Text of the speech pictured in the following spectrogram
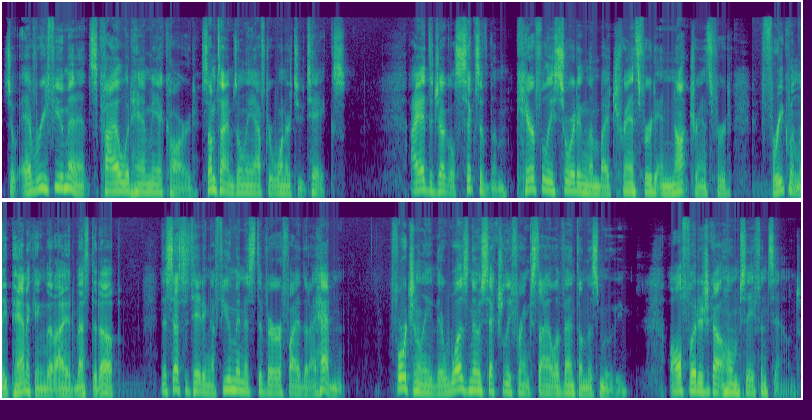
So every few minutes, Kyle would hand me a card, sometimes only after one or two takes. I had to juggle six of them, carefully sorting them by transferred and not transferred, frequently panicking that I had messed it up. necessitating a few minutes to verify that I hadn't. Fortunately, there was no sexually frank style event on this movie. All footage got home safe and sound.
